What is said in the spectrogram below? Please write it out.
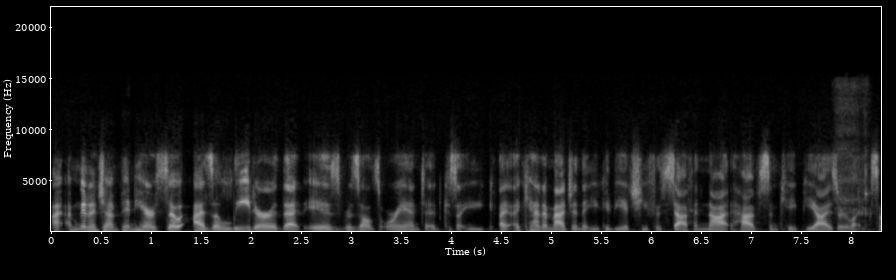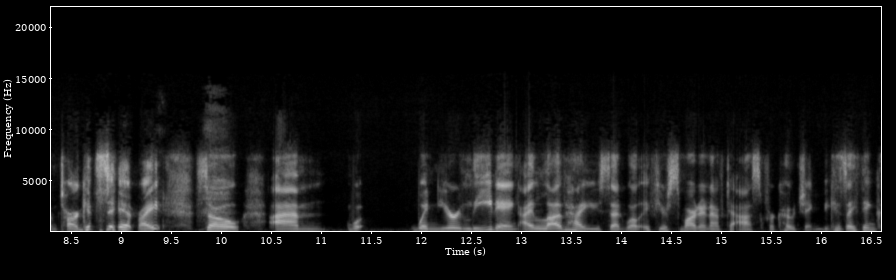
I, am going to jump in here. So, as a leader that is results oriented, because I, I, can't imagine that you could be a chief of staff and not have some KPIs or like some targets to hit, right? So, um, when you're leading, I love how you said, well, if you're smart enough to ask for coaching, because I think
